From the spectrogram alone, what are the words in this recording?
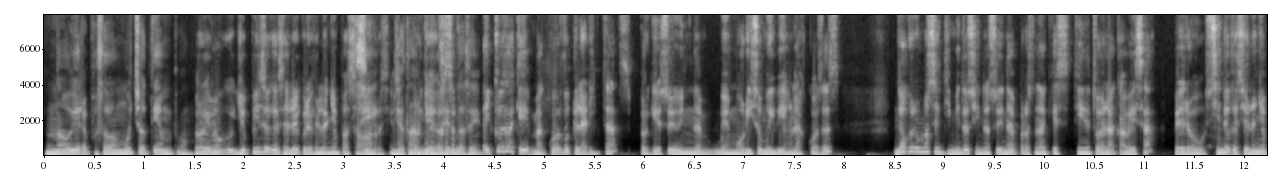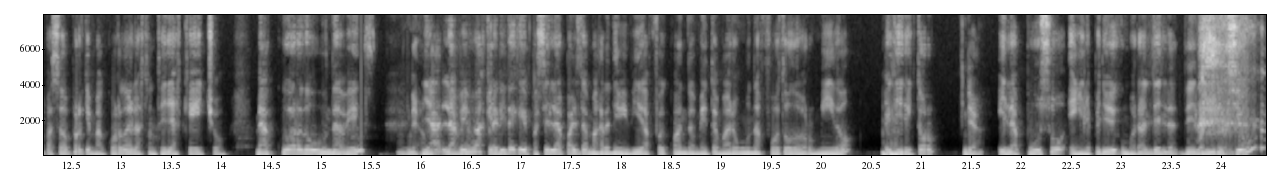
no hubiera pasado mucho tiempo. Porque yo, yo pienso que salió del colegio el año pasado. Sí, recién. yo también Porque, o sea, siento así. Hay cosas que me acuerdo claritas, porque soy una, memorizo muy bien las cosas. No con unos sentimientos, sino soy una persona que tiene todo en la cabeza, pero siento que sí el año pasado porque me acuerdo de las tonterías que he hecho. Me acuerdo una vez, ya, la vez más clarita que pasé la palta más grande de mi vida fue cuando me tomaron una foto dormido, el director, Ya. y la puso en el periódico moral de la, de la dirección,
